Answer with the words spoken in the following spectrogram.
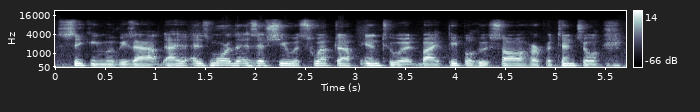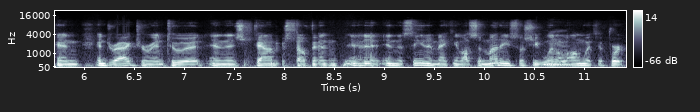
seeking movies out. I, it's more that as if she was swept up into it by people who saw her potential and, and dragged her into it, and then she found herself in in, in the scene and making lots of money. So she went Yeah. along with it for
